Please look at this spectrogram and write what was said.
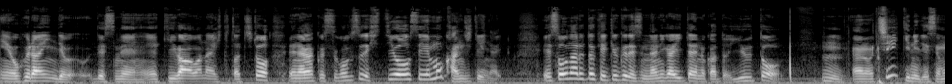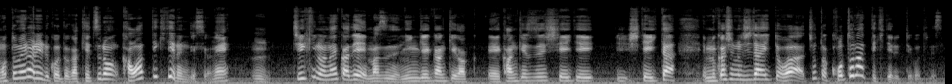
えオフラインでですね、え気が合わない人たちと、え長く過ごす必要性も感じていないと。えそうなると結局ですね、何が言いたいのかというと、うん、あの、地域にですね、求められることが結論変わってきてるんですよね。うん。地域の中で、まず人間関係が、えー、完結していて、していた、昔の時代とはちょっと異なってきてるっていうことです。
